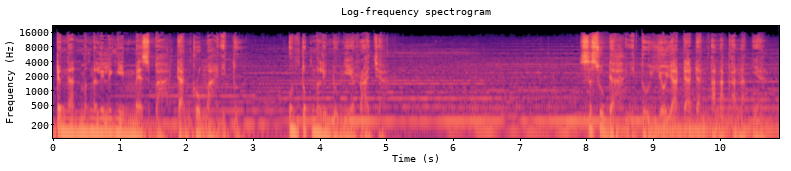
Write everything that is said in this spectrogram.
dengan mengelilingi mezbah dan rumah itu untuk melindungi raja. Sesudah itu Yoyada dan anak-anaknya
